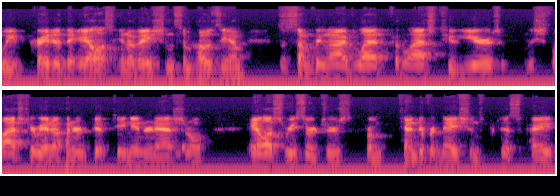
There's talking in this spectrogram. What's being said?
we've created the ALS Innovation Symposium. This is something that I've led for the last two years. This last year we had 115 international ALS researchers from 10 different nations participate,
